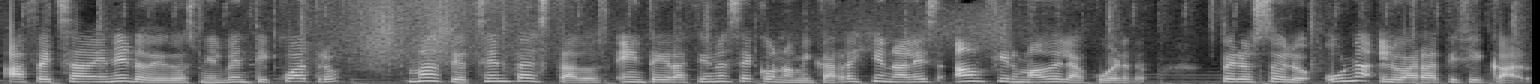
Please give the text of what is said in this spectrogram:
A fecha de enero de 2024, más de 80 estados e integraciones económicas regionales han firmado el acuerdo, pero solo una lo ha ratificado.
